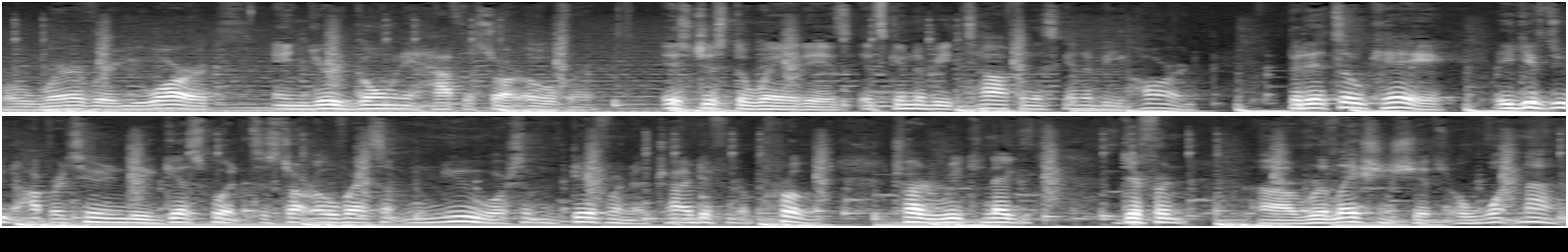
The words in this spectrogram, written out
or wherever you are, and you're going to have to start over. It's just the way it is. It's going to be tough and it's going to be hard but it's okay. It gives you an opportunity, to guess what, to start over at something new or something different, to try a different approach, try to reconnect different uh, relationships or whatnot.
